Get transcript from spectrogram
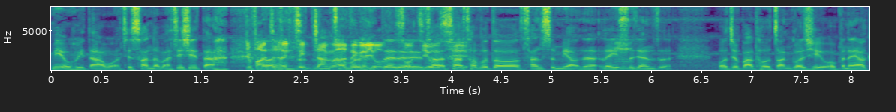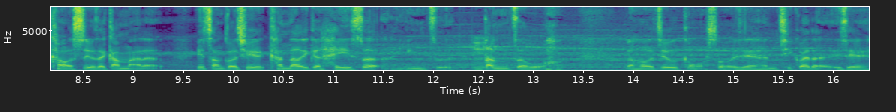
没有回答我，就算了吧，继续打。就反正很紧张了，这个有对对，差差差不多三十秒的类似这样子，我就把头转过去。我本来要看我室友在干嘛的，一转过去看到一个黑色影子瞪着我，然后就跟我说一些很奇怪的一些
